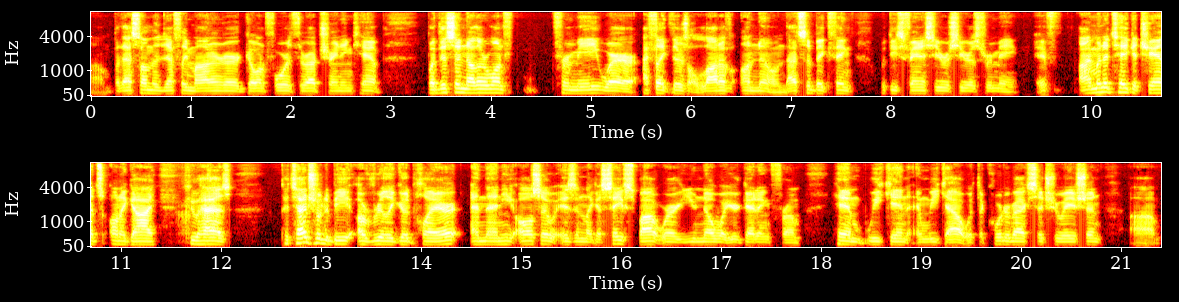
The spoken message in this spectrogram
um, but that's something to definitely monitor going forward throughout training camp. But this is another one for me where I feel like there's a lot of unknown. That's the big thing with these fantasy receivers for me. If I'm going to take a chance on a guy who has potential to be a really good player, and then he also is in like a safe spot where you know what you're getting from him week in and week out with the quarterback situation, um,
